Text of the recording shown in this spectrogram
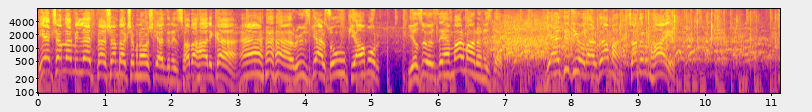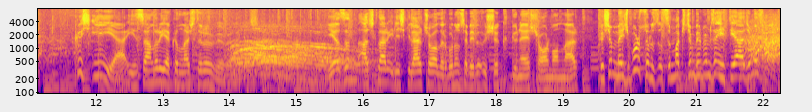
İyi akşamlar millet. Perşembe akşamına hoş geldiniz. Hava harika. Rüzgar, soğuk, yağmur. Yazı özleyen var mı aranızda? Geldi diyorlardı ama sanırım hayır. Kış iyi ya. İnsanları yakınlaştırır birbirine. Yazın aşklar, ilişkiler çoğalır. Bunun sebebi ışık, güneş, hormonlar. Kışın mecbursunuz ısınmak için birbirimize ihtiyacımız var.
